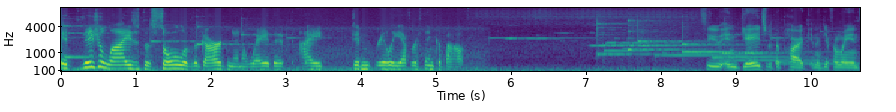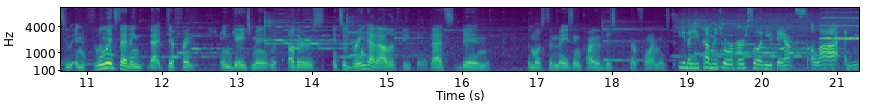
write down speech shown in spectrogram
it visualized the soul of the garden in a way that I didn't really ever think about. To engage with the park in a different way and to influence that, in, that different engagement with others and to bring that out of people. That's been the most amazing part of this performance. You know, you come into a rehearsal and you dance a lot and you,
